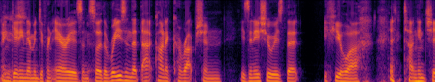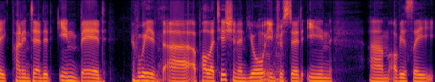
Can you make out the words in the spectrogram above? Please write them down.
And Yes. getting them in different areas. And so the reason that that kind of corruption is an issue is that if you are, tongue in cheek, pun intended, in bed with uh, a politician and you're Mm-hmm. interested in um, obviously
